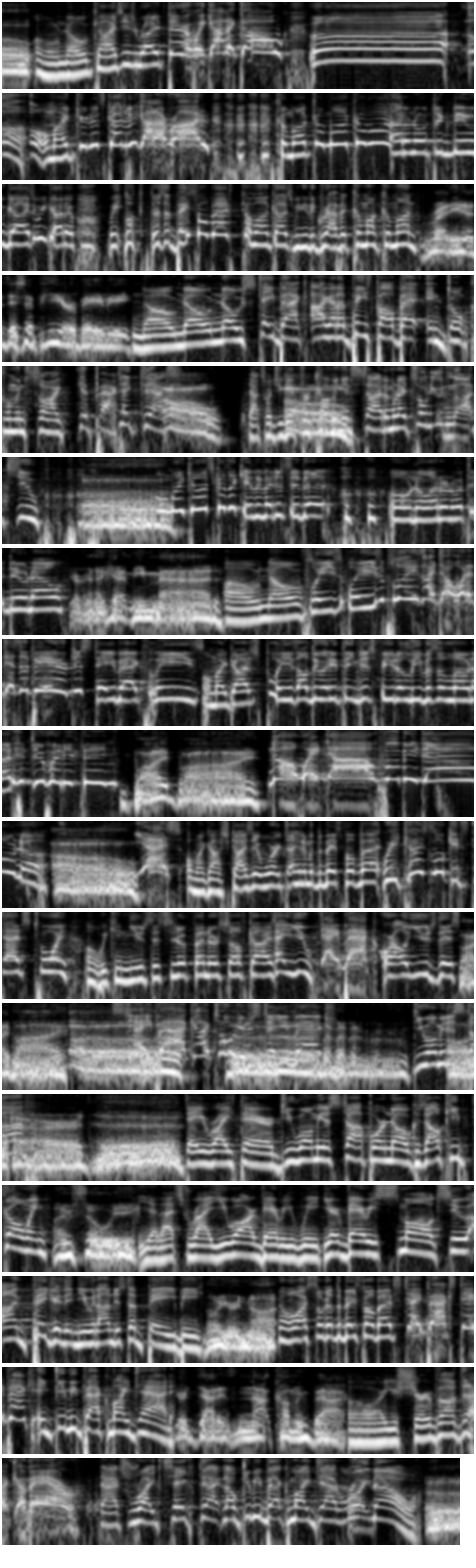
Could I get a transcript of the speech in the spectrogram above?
Oh. Oh no, guys, he's right there. We gotta go. Uh, oh, oh my goodness, guys, we gotta run. Come on, come on, come on. I don't know what to do, guys. We gotta. Wait, look, there's a baseball bat. Come on, guys, we need to grab it. Come on, come on. Ready to disappear, baby. No, no, no. Stay back. I got a baseball bat and don't come inside. Get back. Take that. Oh, That's what you get for coming oh. inside and when I told you not to. Oh my gosh, guys, I can't believe I just did that. Oh no, I don't know what to do now. you're gonna get me mad. Oh no, please, please, please. I don't want to disappear. Just stay back, please. Oh my gosh, please. I'll do anything just for you to leave us alone. I didn't do anything. Bye bye. No, wait, no. Put me down. Oh, Yes! Oh my gosh, guys, it worked. I hit him with the baseball bat. Wait, guys, look, it's Dad's toy. Oh, we can use this to defend ourselves, guys. Hey, you, stay back, or I'll use this. bye bye. Stay back! I told you to stay back. Do you want me to stop? Stay right there. Do you want me to stop or no? Because I'll keep going. I'm so weak. Yeah, that's right. You are very weak. You're very small, too. I'm bigger than you, and I'm just a baby. No, you're not. No, I still got the baseball bat. Stay back, stay back, and give me back my dad. Your dad is not coming back. Oh, are you sure about that? Come here! That's right, take that. Now give me back my dad right now. Uh.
